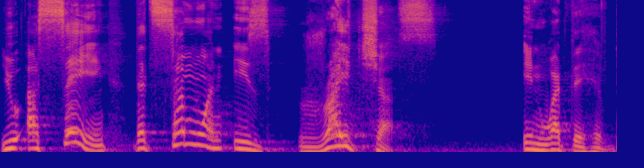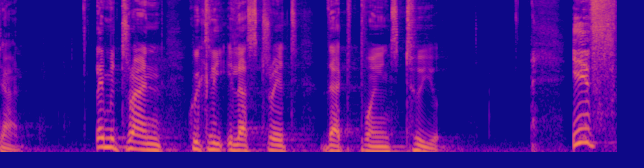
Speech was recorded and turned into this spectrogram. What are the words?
you are saying that someone is righteous in what they have done. Let me try and quickly illustrate that point to you. If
